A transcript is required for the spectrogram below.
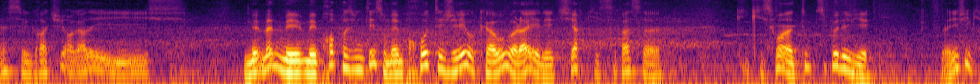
Là c'est gratuit, regardez. il- Mais même mes, mes propres unités sont même protégées au cas où voilà, il y a des tirs qui se passent. euh, qui, qui soient un tout petit peu déviés. Magnifique.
